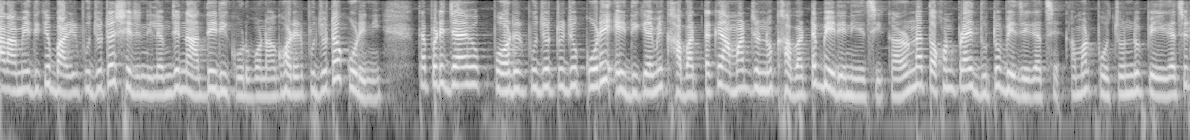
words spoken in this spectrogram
আর আমি এদিকে বাড়ির পুজোটা সেরে নিলাম যে না দেরি করব না ঘরের পুজোটাও করে নিই তারপরে যাই হোক পরের পুজো টুজো করে এইদিকে আমি খাবারটাকে আমার জন্য খাবারটা বেড়ে নিয়েছি। কারণ না তখন প্রায় দুটো বেজে গেছে আমার প্রচণ্ড পেয়ে গেছিল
